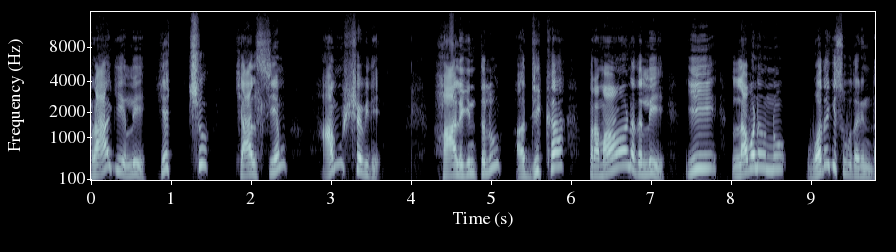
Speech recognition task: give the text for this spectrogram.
ರಾಗಿಯಲ್ಲಿ ಹೆಚ್ಚು ಕ್ಯಾಲ್ಸಿಯಂ ಅಂಶವಿದೆ. ಹಾಲಿಗಿಂತಲೂ ಅಧಿಕ ಪ್ರಮಾಣದಲ್ಲಿ ಈ ಲವಣವನ್ನು ಒದಗಿಸುವುದರಿಂದ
